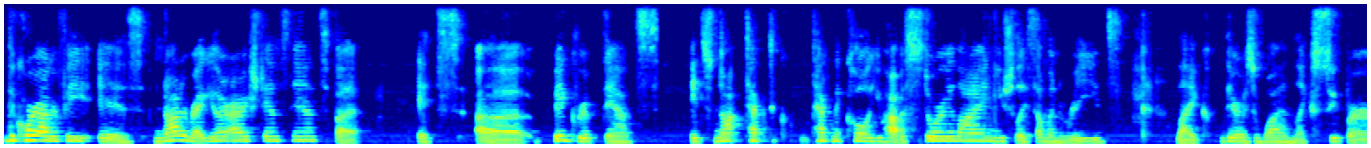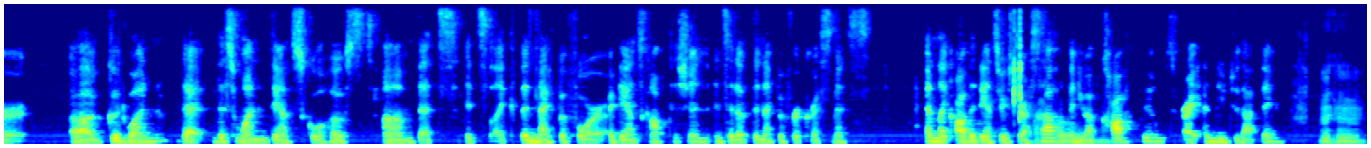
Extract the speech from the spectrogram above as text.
the choreography is not a regular Irish dance dance, but it's a big group dance. It's not tec- technical. You have a storyline. Usually, someone reads. Like, there's one like super uh, good one that this one dance school hosts. Um, that's it's like the night before a dance competition instead of the night before Christmas, and like all the dancers dress up and you have Oh. costumes, right? And you do that thing hmm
